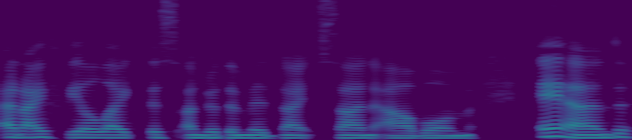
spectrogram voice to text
And I feel like this Under the Midnight Sun album and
